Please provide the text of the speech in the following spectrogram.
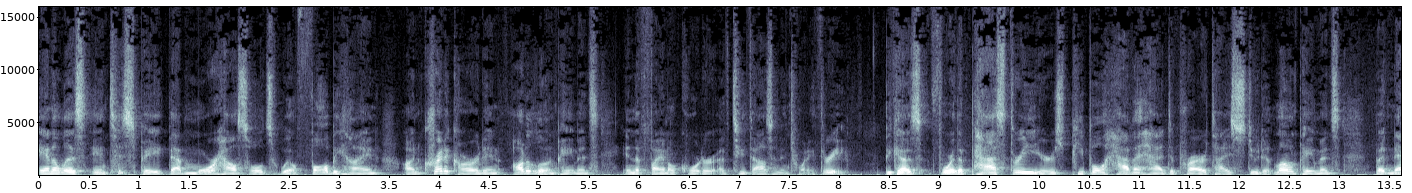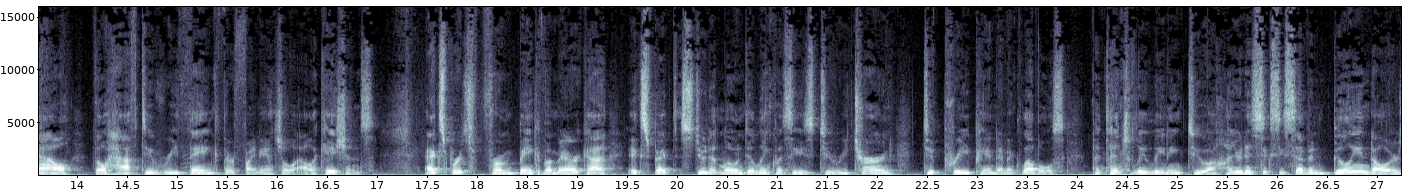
Analysts anticipate that more households will fall behind on credit card and auto loan payments in the final quarter of 2023. Because for the past three years, people haven't had to prioritize student loan payments, but now they'll have to rethink their financial allocations. Experts from Bank of America expect student loan delinquencies to return to pre pandemic levels, potentially leading to $167 billion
